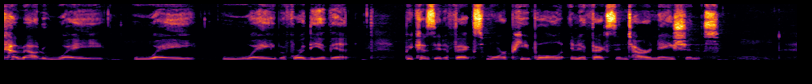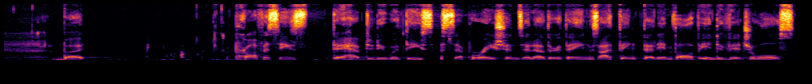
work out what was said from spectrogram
come out way, way, way before the event because it affects more people, it affects entire nations. But prophecies that have to do with these separations and other things, I think that involve individuals,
